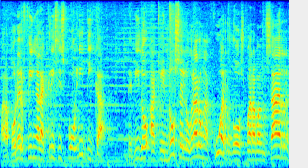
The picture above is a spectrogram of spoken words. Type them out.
para poner fin a la crisis política debido a que no se lograron acuerdos para avanzar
